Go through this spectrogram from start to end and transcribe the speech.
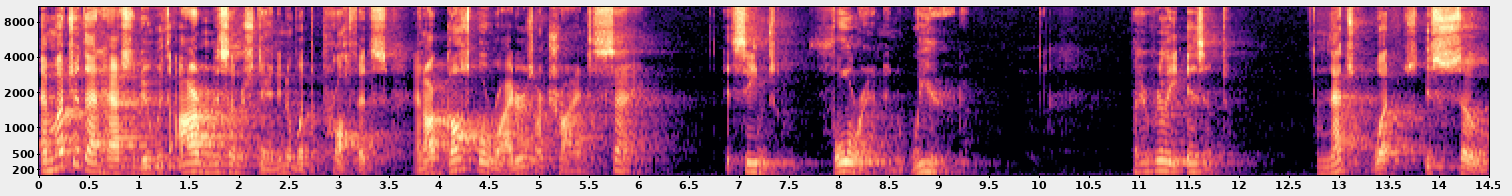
And much of that has to do with our misunderstanding of what the prophets and our gospel writers are trying to say. It seems foreign and weird but it really isn't. And that's what is so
